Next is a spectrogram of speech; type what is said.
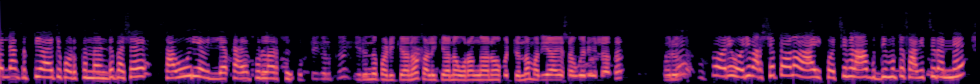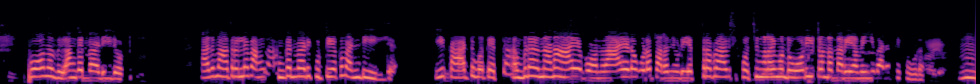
എല്ലാം കൃത്യമായിട്ട് കൊടുക്കുന്നുണ്ട്. പക്ഷേ സൗകര്യമില്ല പിള്ളേർക്ക്. കുട്ടികൾക്ക് ഇരുന്ന് പഠിക്കാനോ കളിക്കാനോ ഉറങ്ങാനോ പറ്റുന്ന മതിയായ സൗകര്യമില്ലാത്ത ഒരു ഇപ്പൊ ഒരു ഒരു വർഷത്തോളം ആയി കൊച്ചുങ്ങൾ ആ ബുദ്ധിമുട്ട് സഹിച്ച് തന്നെ പോകുന്നത് അംഗൻവാടിയിലോട്ട്. അത് മാത്രല്ല അംഗ- അംഗൻവാടി കുട്ടികൾക്ക് വണ്ടിയില്ല. ഈ കാട്ടുപോത്ത് എത്ര ഇവിടെ നിന്നാണ് ആയ പോകുന്നത്. ആയയുടെ കൂടെ പറഞ്ഞുകൂടി എത്ര പ്രാവശ്യം കൊച്ചുങ്ങളെയും കൊണ്ട് ഓടിയിട്ടുണ്ടെന്ന് അറിയാമോ ഈ വനത്തിൽ കൂടെ? ഉം.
